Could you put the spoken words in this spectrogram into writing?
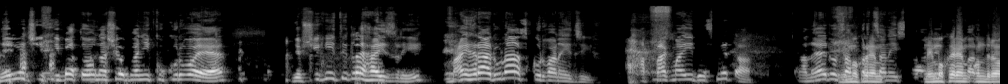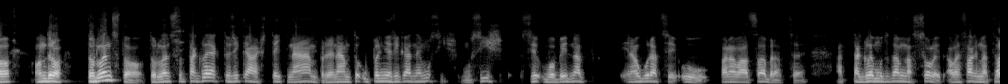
Největší chyba toho našeho baníku kurvo je, že všichni tyhle hajzly mají hrát u nás kurva nejdřív. A pak mají do směta. A ne do zapracaný Mimochodem, Ondro, Ondro, tohle, tohle takhle, jak to říkáš teď nám, protože nám to úplně říkat nemusíš. Musíš si objednat inauguraci u pana Václava Bravce a takhle mu to tam nasolit, ale fakt na to,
